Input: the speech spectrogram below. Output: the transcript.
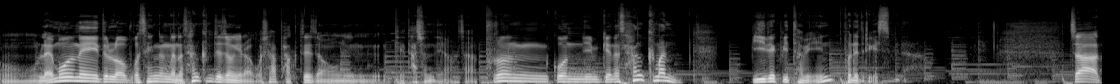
어, Lemonade Love가 생각나는 상큼 재정이라고 샵 박재정 이렇게 다셨네요. 자 푸른 꽃님께는 상큼한 미백 비타민 보내드리겠습니다. 자,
